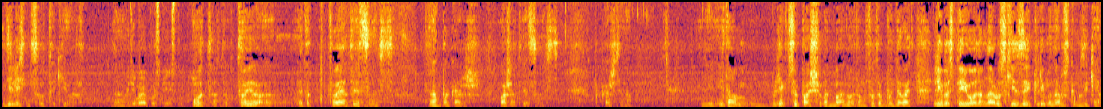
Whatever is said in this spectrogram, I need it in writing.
Где лестницы вот такие вот. Да. Где Майяпурский институт. Вот твое, это твоя ответственность. Ты нам покажешь, ваша ответственность. Покажете нам. И, там лекцию по Шимад там кто-то будет давать. Либо с переводом на русский язык, либо на русском языке.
